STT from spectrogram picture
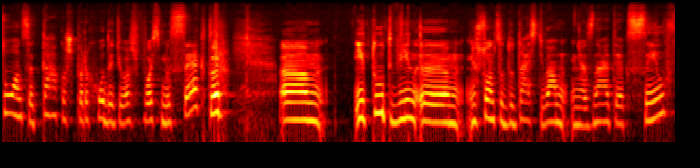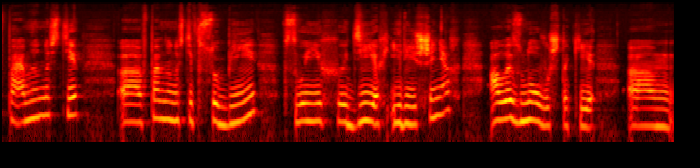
сонце також переходить у ваш восьмий сектор. Ем, і тут він, ем, сонце додасть вам, знаєте, як сил, впевненості, е, впевненості в собі, в своїх діях і рішеннях, але знову ж таки. Ем,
